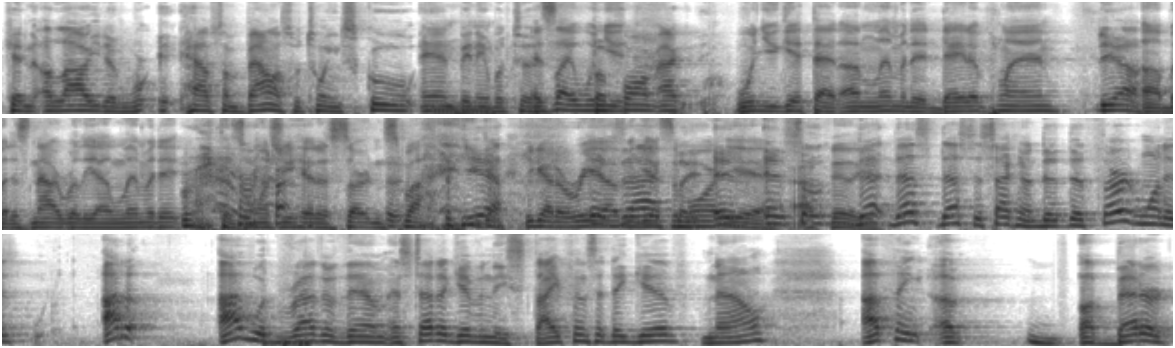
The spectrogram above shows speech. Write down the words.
can allow you to work, have some balance between school and being able to Mm-hmm. It's like when perform. you act- when you get that unlimited data plan. Yeah. Uh, but it's not really unlimited because once you hit a certain spot, you got you got to re up and get some more. And, yeah, and so I feel that, you. that's that's the second. one. The, the third one is, I don't- I would rather them instead of giving these stipends that they give now, I think a a better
